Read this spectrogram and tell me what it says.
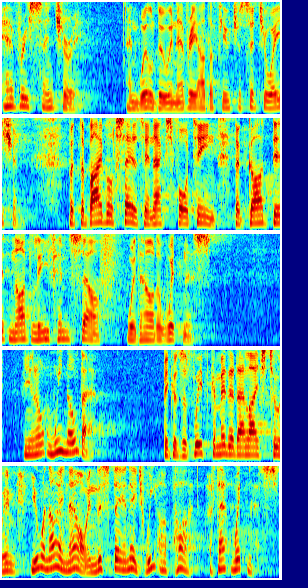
every century and will do in every other future situation. But the Bible says in Acts 14 that God did not leave himself without a witness. You know, and we know that. Because if we've committed our lives to him, you and I now, in this day and age, we are part of that witness.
